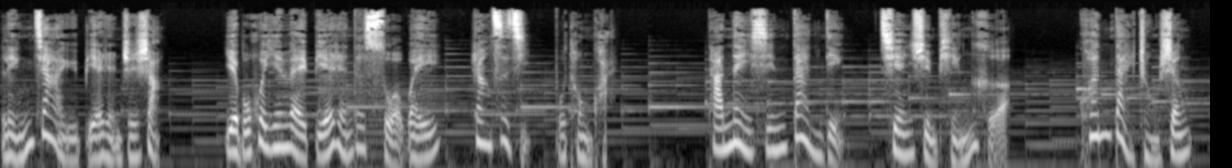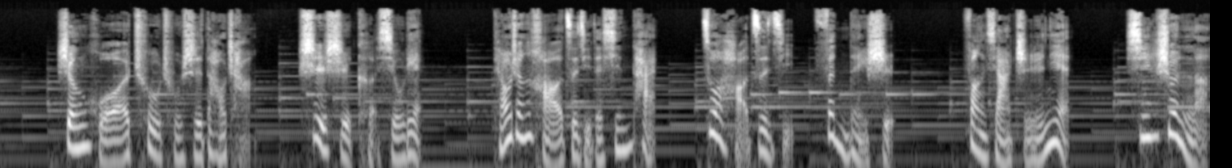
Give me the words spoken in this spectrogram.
凌驾于别人之上，也不会因为别人的所为让自己不痛快。他内心淡定、谦逊、平和，宽待众生。生活处处是道场，事事可修炼。调整好自己的心态，做好自己分内事，放下执念，心顺了，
